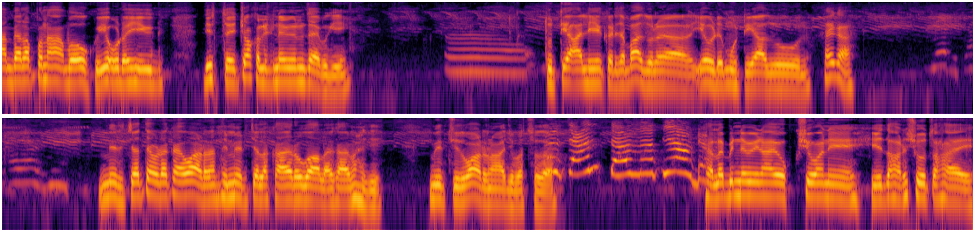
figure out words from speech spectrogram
आंब्याला पण आंबा ओक एवढं ही दिसतंय. चॉकलेट नवीनच आहे बघी. तू ती आली इकडच्या बाजूला एवढी मोठी अजून. आहे का? मिरच्या तेवढ्या काय वाढणार ते मिरच्याला काय रोग आला काय माहिती. मिरचीच वाढणार अजिबात सुद्धा. ह्याला बी नवीन आहे शिवाने. हे झाड शोचं आहे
